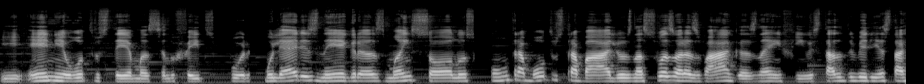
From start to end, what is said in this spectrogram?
e N outros temas sendo feitos por mulheres negras, mães solos, com tra outros trabalhos, nas suas horas vagas, né? Enfim, o Estado deveria estar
